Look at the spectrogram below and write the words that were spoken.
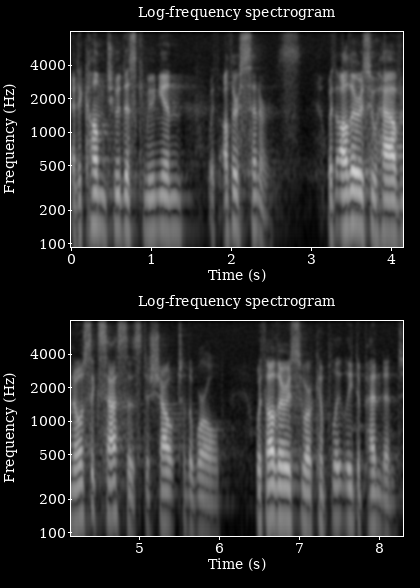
and to come to this communion with other sinners, with others who have no successes to shout to the world, with others who are completely dependent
